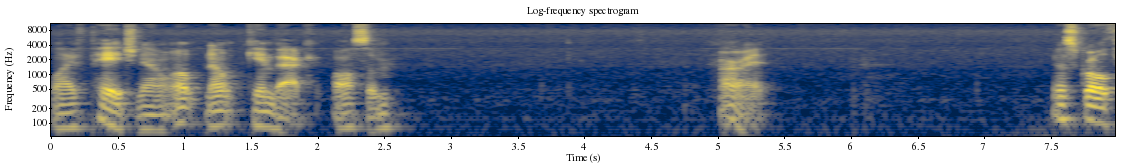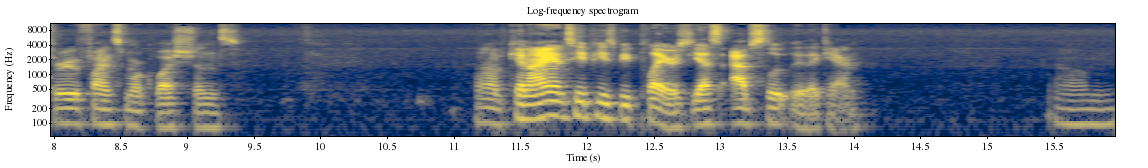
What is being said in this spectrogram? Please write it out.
live page now. Oh, no, came back. Awesome. All right. I'm going to scroll through, find some more questions. Um, can INTPs be players? Yes, absolutely they can. Um,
